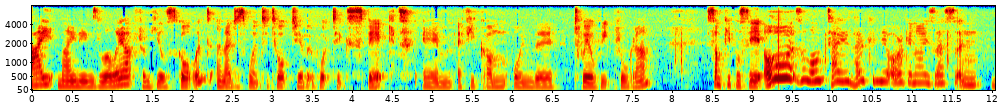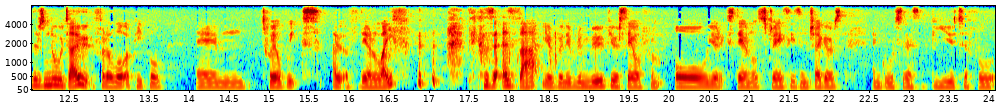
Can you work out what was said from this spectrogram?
Hi, my name's Lilia from Heal Scotland, and I just want to talk to you about what to expect um, if you come on the 12 week programme. Some people say, Oh, it's a long time, how can you organise this? And there's no doubt for a lot of people, um, 12 weeks out of their life, because it is that you're going to remove yourself from all your external stresses and triggers and go to this beautiful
